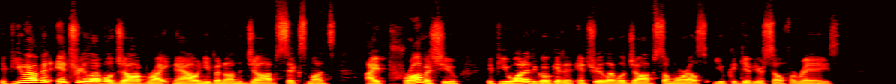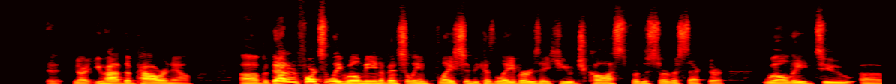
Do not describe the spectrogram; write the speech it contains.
If you have an entry level job right now and you've been on the job six months, I promise you, if you wanted to go get an entry level job somewhere else, you could give yourself a raise. Uh, right? You have the power now. Uh, but that unfortunately will mean eventually inflation because labor is a huge cost for the service sector, will lead to uh,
